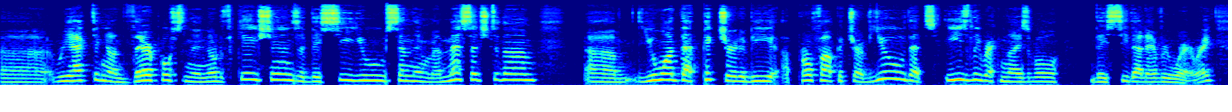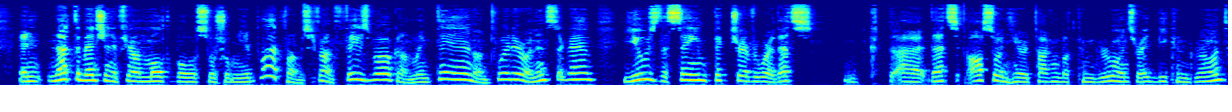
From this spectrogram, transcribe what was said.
uh, reacting on their posts and their notifications if they see you sending a message to them um, you want that picture to be a profile picture of you that's easily recognizable. They see that everywhere right? And not to mention if you're on multiple social media platforms. If you're on Facebook on LinkedIn on Twitter on Instagram use the same picture everywhere. That's uh, that's also in here talking about congruence right? Be congruent.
